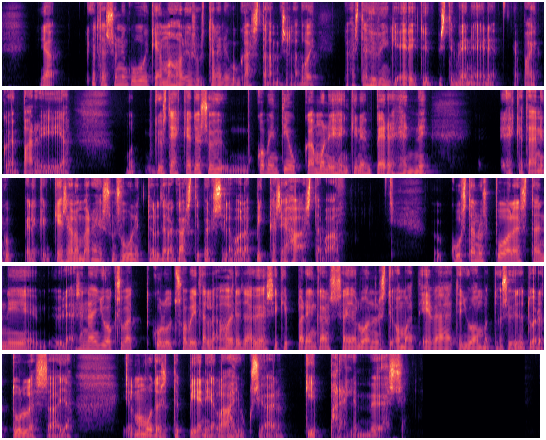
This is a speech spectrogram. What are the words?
Ja kyllä tässä on niin kuin huikea mahdollisuus tällä niin kuin kastaamisella voi päästä hyvinkin erityyppisten veneiden ja paikkojen pariin. Ja, mutta kyllä ehkä, jos on kovin tiukkaa monihenkinen perhe, niin ehkä tämä niin pelkkä kesälomareissun suunnittelu tällä kastipörssillä voi olla pikkasen haastavaa. Kustannuspuolesta niin yleensä nämä juoksuvat kulut sovitellaan ja hoidetaan yhdessä kipparin kanssa ja luonnollisesti omat eväät ja juomat on syytä tuoda tullessaan ja ilman muuta sitten pieniä lahjuksia aina kipparille myös.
